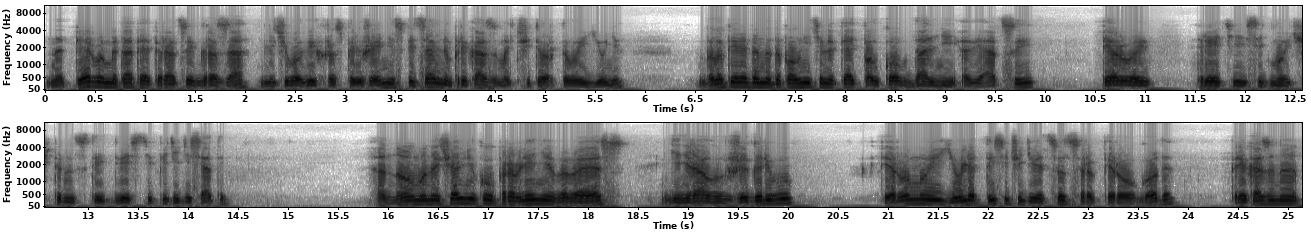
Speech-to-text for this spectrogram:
На первом этапе операции «Гроза», для чего в их распоряжении специальным приказом от 4 июня было передано дополнительно пять полков дальней авиации, 1, 3, 7, 14, 250 а новому начальнику управления ВВС генералу Жигареву к 1 июля 1941 года приказано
